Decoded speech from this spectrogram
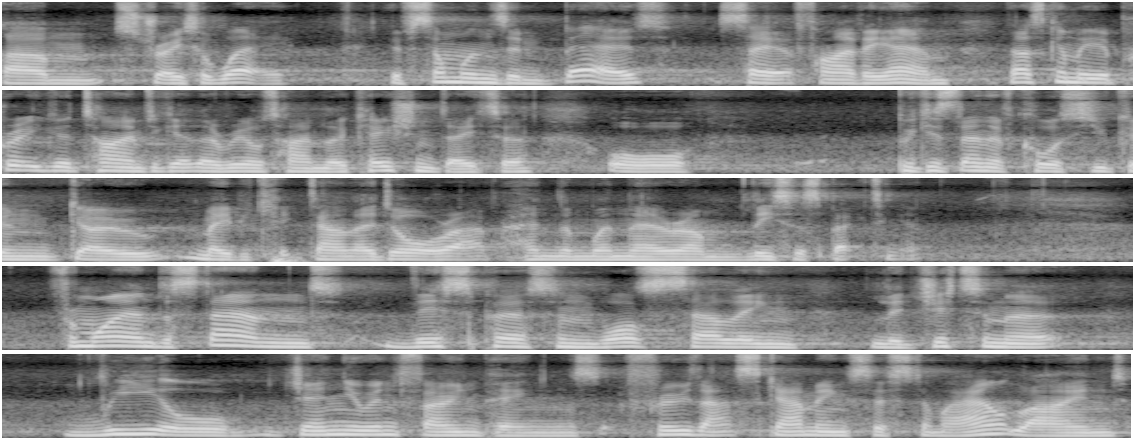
um, straight away. If someone's in bed, say at 5 a.m., that's going to be a pretty good time to get their real-time location data or because then of course you can go maybe kick down their door or apprehend them when they're um, least suspecting it. From what I understand, this person was selling legitimate, real, genuine phone pings through that scamming system I outlined,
